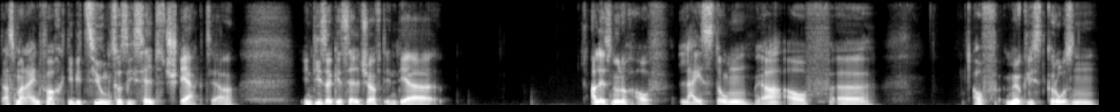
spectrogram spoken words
dass man einfach die Beziehung zu sich selbst stärkt, ja. In dieser Gesellschaft, in der alles nur noch auf Leistung, ja, auf, äh, auf möglichst großen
